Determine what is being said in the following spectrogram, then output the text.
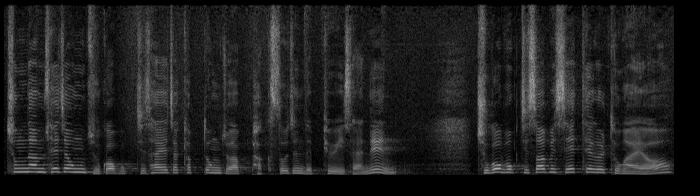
충남 세종 주거복지 사회적 협동조합 박소진 대표이사는 주거복지 서비스 혜택을 통하여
